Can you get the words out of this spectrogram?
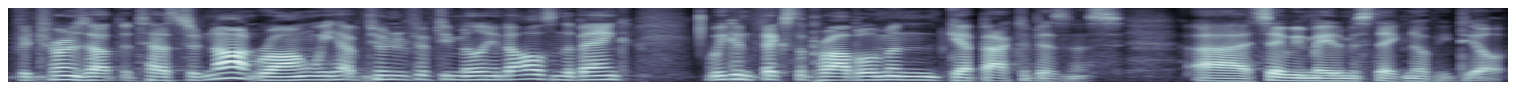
If it turns out the tests are not wrong, we have $250 million in the bank, we can fix the problem and get back to business. Uh, say we made a mistake, no big deal.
